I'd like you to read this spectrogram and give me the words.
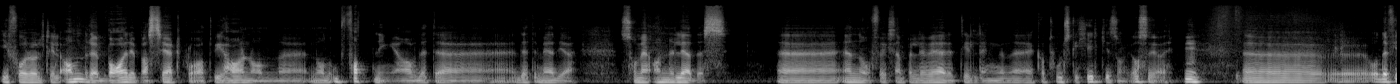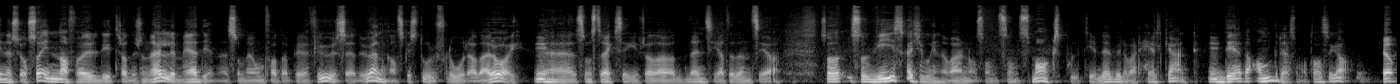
i forhold til andre bare basert på at vi har noen, eh, noen oppfatninger av dette, dette mediet som er annerledes eh, enn å f.eks. levere til den eh, katolske kirke, som vi også gjør. Eh, og det finnes jo også innenfor de tradisjonelle mediene som er omfattet av PFU, så er det jo en ganske stor flora der òg, eh, som strekker seg fra den sida til den sida. Så, så vi skal ikke gå inn og være noe sånn, sånn smakspoliti. Det ville vært helt gærent. Det er det andre som må ta seg av. Ja.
